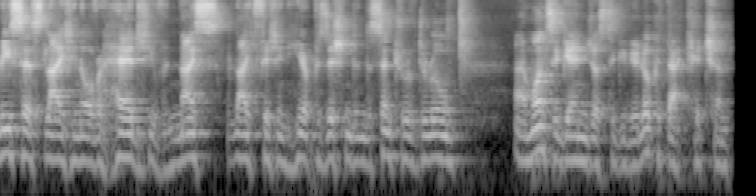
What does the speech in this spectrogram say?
recessed lighting overhead. You have a nice light fitting here positioned in the center of the room. And once again, just to give you a look at that kitchen,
